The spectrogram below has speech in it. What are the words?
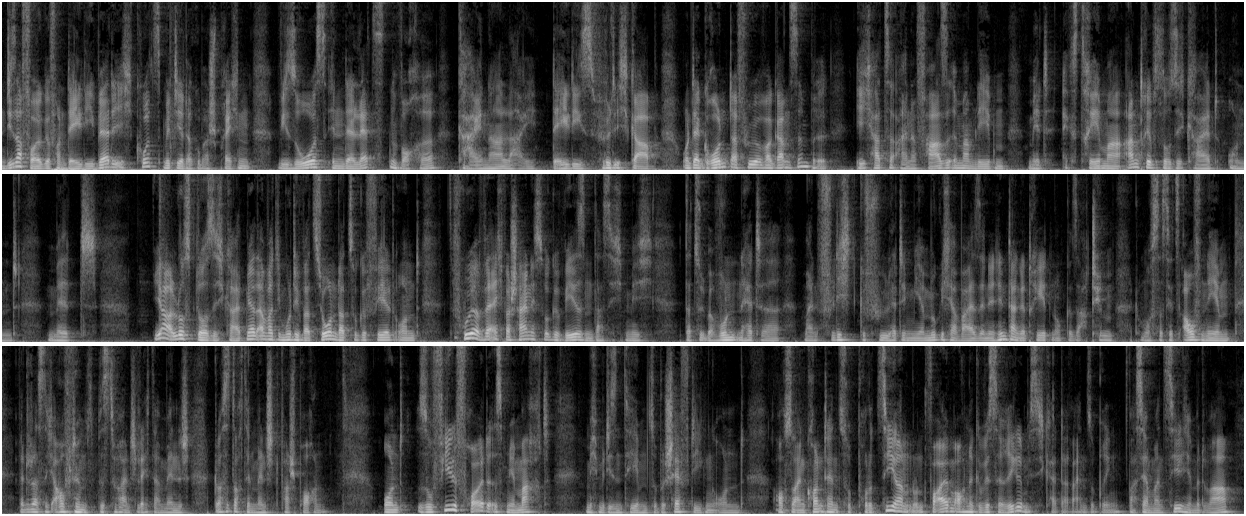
In dieser Folge von Daily werde ich kurz mit dir darüber sprechen, wieso es in der letzten Woche keinerlei Dailies für dich gab. Und der Grund dafür war ganz simpel. Ich hatte eine Phase in meinem Leben mit extremer Antriebslosigkeit und mit ja, Lustlosigkeit. Mir hat einfach die Motivation dazu gefehlt und früher wäre ich wahrscheinlich so gewesen, dass ich mich dazu überwunden hätte, mein Pflichtgefühl hätte mir möglicherweise in den Hintern getreten und gesagt, Tim, du musst das jetzt aufnehmen. Wenn du das nicht aufnimmst, bist du ein schlechter Mensch. Du hast es doch den Menschen versprochen. Und so viel Freude es mir macht, mich mit diesen Themen zu beschäftigen und auch so einen Content zu produzieren und vor allem auch eine gewisse Regelmäßigkeit da reinzubringen, was ja mein Ziel hiermit war,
